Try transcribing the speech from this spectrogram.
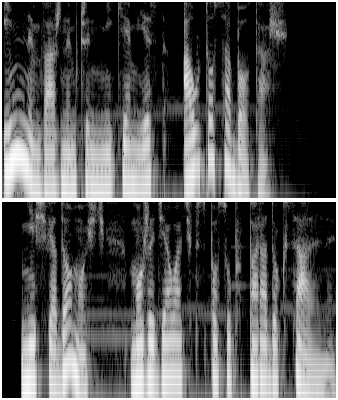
Innym ważnym czynnikiem jest autosabotaż. Nieświadomość może działać w sposób paradoksalny,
